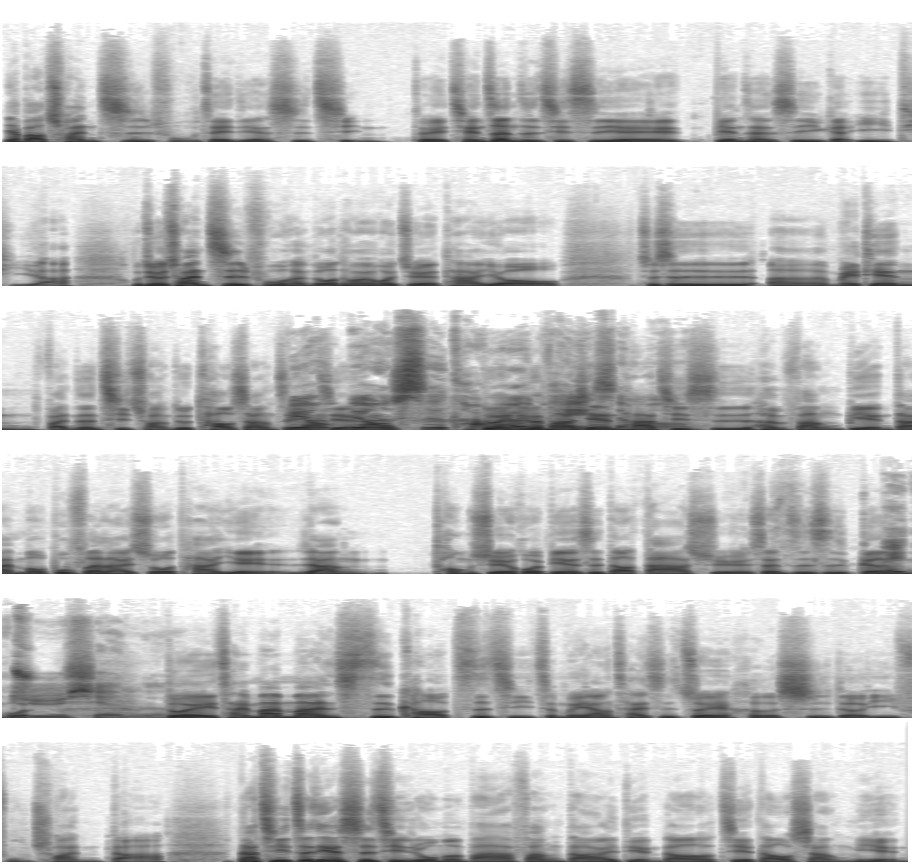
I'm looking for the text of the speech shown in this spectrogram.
要不要穿制服这件事情。对，前阵子其实也变成是一个议题啊。我觉得穿制服，很多同学会觉得他有就是呃，每天反正起床就套上这件，不用思考。对，你会发现它其实很方便，但某部分来说，它也让。同学会变成是到大学，甚至是更局限了，对，才慢慢思考自己怎么样才是最合适的衣服穿搭。那其实这件事情，如果我们把它放大一点到街道上面，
